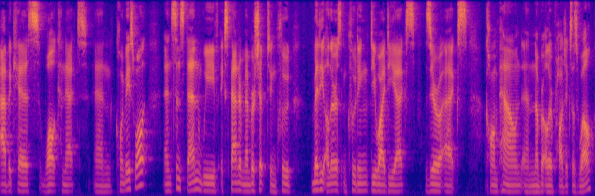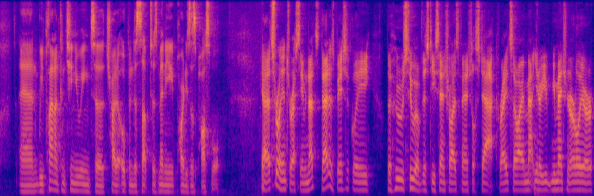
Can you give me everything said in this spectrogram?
Abacus, Wallet Connect, and Coinbase Wallet. And since then, we've expanded membership to include many others, including DYDX, 0x, Compound, and a number of other projects as well. And we plan on continuing to try to open this up to as many parties as possible. Yeah, that's really interesting. I mean, that's that is basically the who's who of this decentralized financial stack, right? So I, you know, you, you mentioned earlier,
